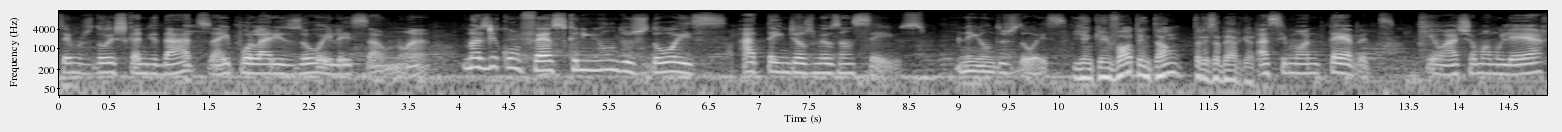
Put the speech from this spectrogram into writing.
Temos dois candidatos, aí polarizou a eleição, não é? Mas lhe confesso que nenhum dos dois atende aos meus anseios. Nenhum dos dois. E em quem vota então, Teresa Berger? A Simone Tebet, que eu acho uma mulher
